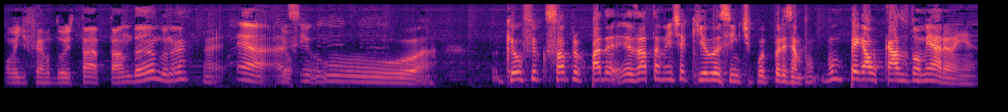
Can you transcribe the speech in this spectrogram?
Homem de Ferro 2 tá, tá andando, né? É, assim, o. O que eu fico só preocupado é exatamente aquilo, assim, tipo, por exemplo, vamos pegar o caso do Homem-Aranha.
